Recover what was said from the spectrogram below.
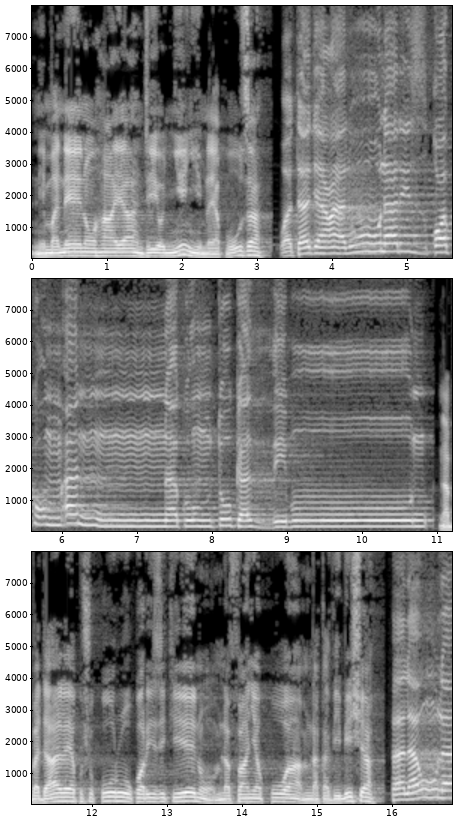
ni maneno haya ndiyo nyinyi mnayapuuza. Watajaluna rizqakum annakum tukadhibun, na badala ya kushukuru kwa riziki yenu mnafanya kuwa mnakadhibisha. Falaula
